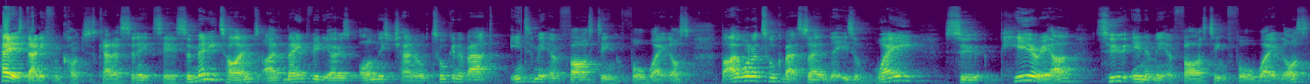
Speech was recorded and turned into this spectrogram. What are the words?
Hey, it's Danny from Conscious Calisthenics here. So many times I've made videos on this channel talking about intermittent fasting for weight loss, but I want to talk about something that is way superior to intermittent fasting for weight loss,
